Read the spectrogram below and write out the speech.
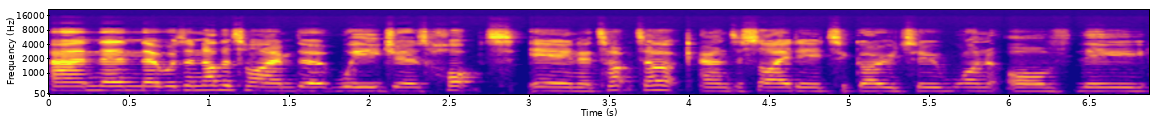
And then there was another time that we just hopped in a tuk tuk and decided to go to one of the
